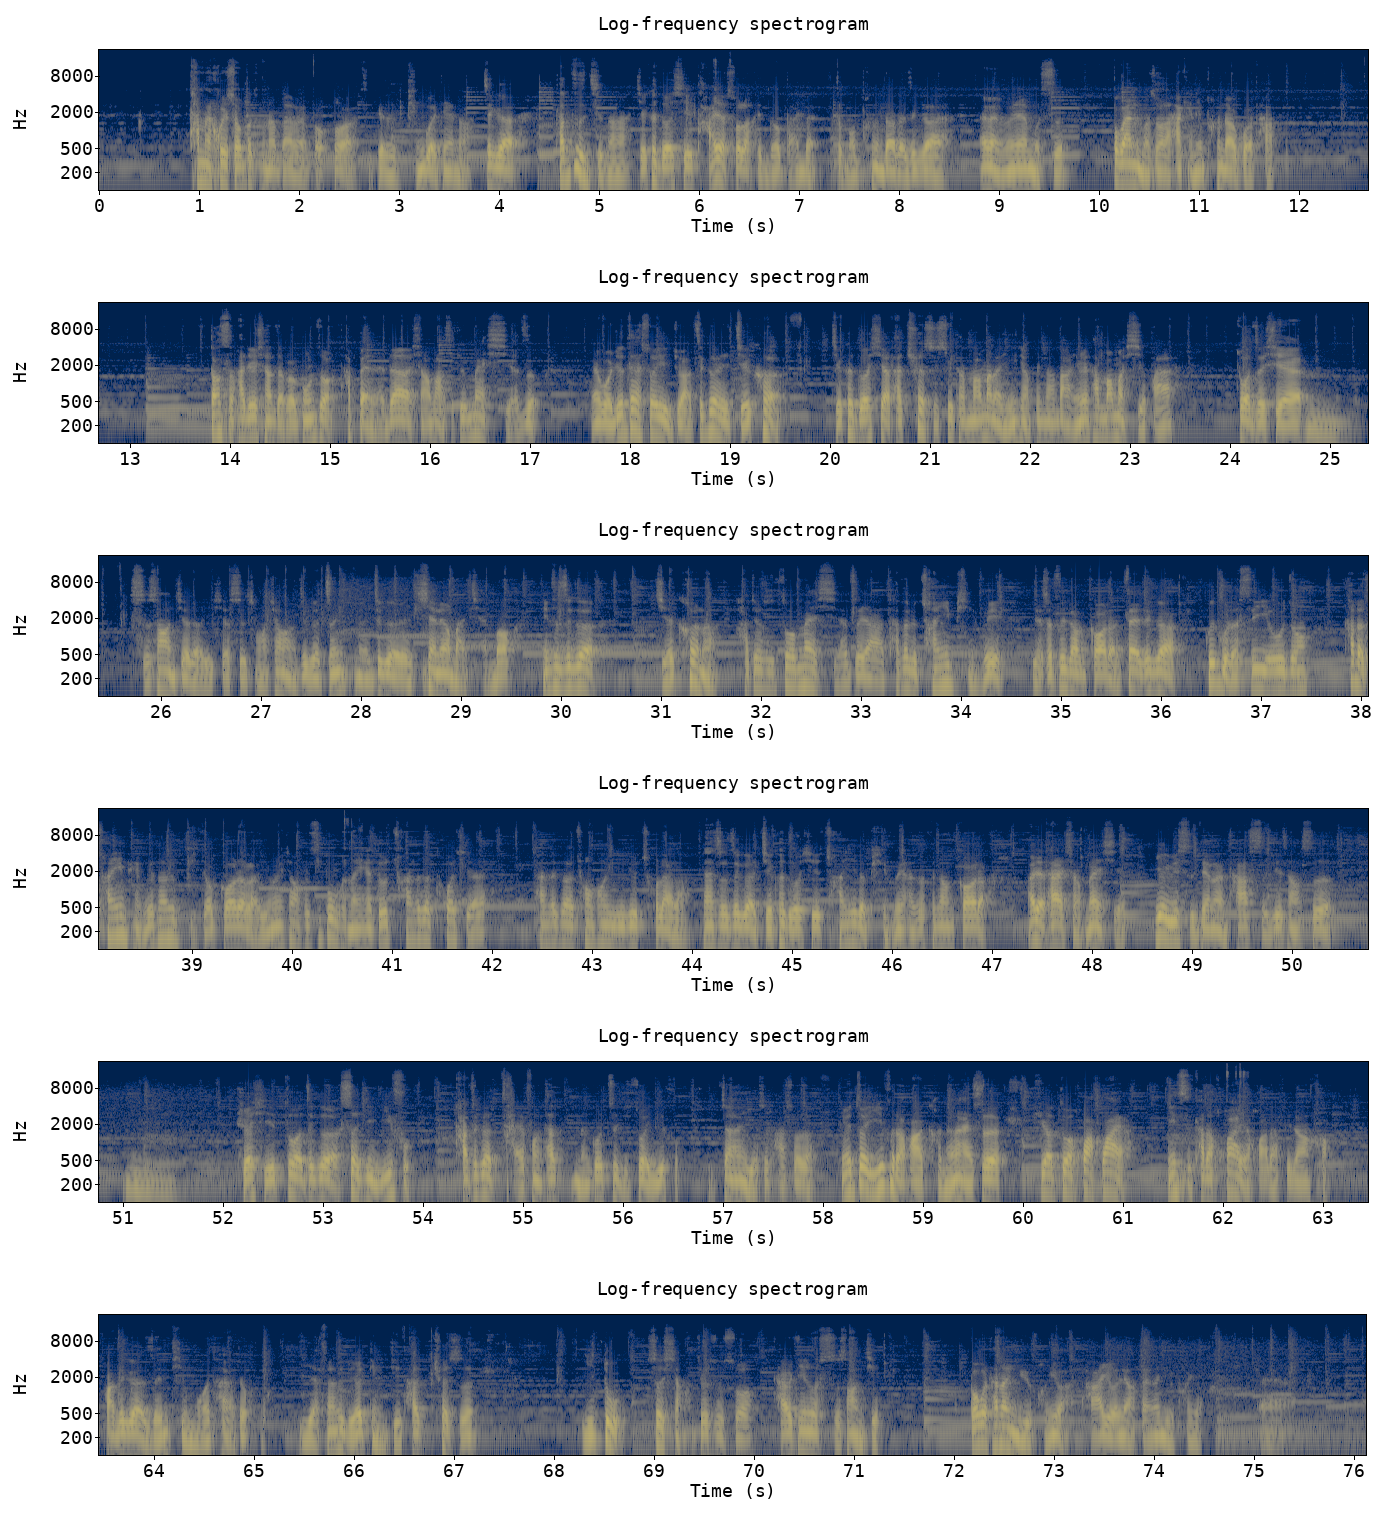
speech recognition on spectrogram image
他们会说不同的版本，包括这个苹果电脑，这个他自己呢，杰克多西他也说了很多版本，怎么碰到的这个埃文威廉姆斯，不管怎么说了，他肯定碰到过他。当时他就想找个工作，他本来的想法是去卖鞋子。哎，我就再说一句啊，这个杰克杰克多西啊，他确实受他妈妈的影响非常大，因为他妈妈喜欢做这些嗯时尚界的一些事情嘛，像这个真嗯这个限量版钱包，因此这个。杰克呢，他就是做卖鞋子呀，他这个穿衣品味也是非常高的。在这个硅谷的 CEO 中，他的穿衣品味算是比较高的了。因为像 Facebook 那些都穿这个拖鞋，穿这个冲锋衣就出来了。但是这个杰克多西穿衣的品味还是非常高的，而且他还想卖鞋。业余时间呢，他实际上是，嗯，学习做这个设计衣服。他这个裁缝，他能够自己做衣服，这样也是他说的。因为做衣服的话，可能还是需要做画画呀，因此他的画也画得非常好，画这个人体模特都也算是比较顶级。他确实一度是想，就是说他要进入时尚界，包括他的女朋友啊，他有两三个女朋友，哎，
